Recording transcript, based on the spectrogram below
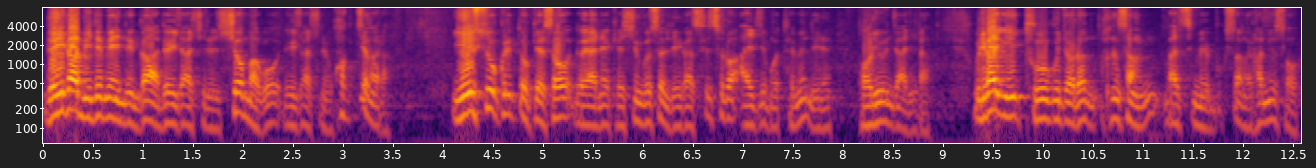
너희가 믿음에 있는가 너희 자신을 시험하고 너희 자신을 확정하라. 예수 그리스도께서 너희 안에 계신 것을 너희가 스스로 알지 못하면 너희는 버리운 자니라. 우리가 이 두 구절은 항상 말씀에 묵상을 하면서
